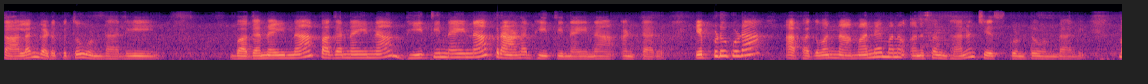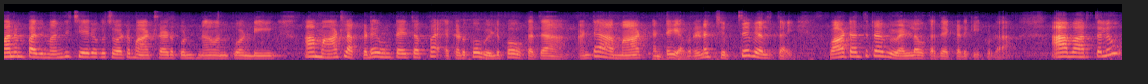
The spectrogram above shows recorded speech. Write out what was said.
కాలం గడుపుతూ ఉండాలి. వగనైనా పగనైనా భీతినైనా ప్రాణభీతినైనా అంటారు. ఎప్పుడు కూడా ఆ భగవన్ నామాన్నే మనం అనుసంధానం చేసుకుంటూ ఉండాలి. మనం పది మంది చేరి ఒక చోట మాట్లాడుకుంటున్నాం అనుకోండి ఆ మాటలు అక్కడే ఉంటాయి తప్ప ఎక్కడికో వెళ్ళిపోవు కదా. అంటే ఆ మాట అంటే ఎవరైనా చెప్తే వెళ్తాయి. వాటంతటా అవి వెళ్ళవు కదా ఎక్కడికి కూడా. ఆ వార్తలు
